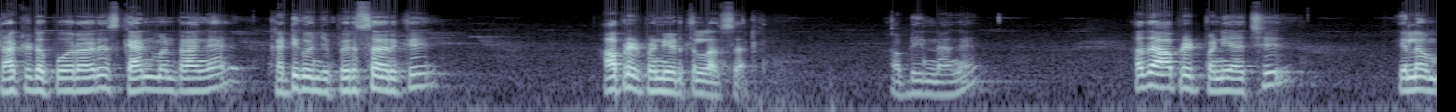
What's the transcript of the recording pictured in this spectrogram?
டாக்டர்கிட்ட போகிறாரு ஸ்கேன் பண்ணுறாங்க கட்டி கொஞ்சம் பெருசாக இருக்குது ஆப்ரேட் பண்ணி எடுத்துடலாம் சார் அப்படின்னாங்க. அதை ஆப்ரேட் பண்ணியாச்சு. எல்லாம்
